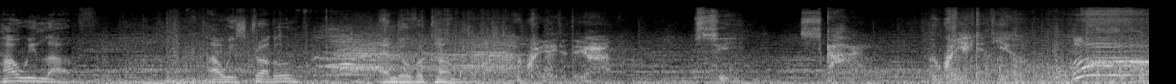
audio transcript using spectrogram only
How we love. How we struggle and overcome. Who created the earth? Sea, sky. Who created you? We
